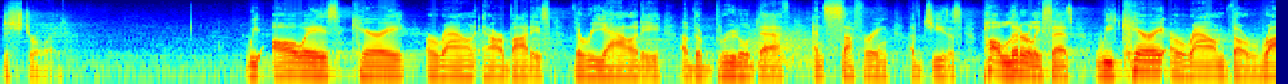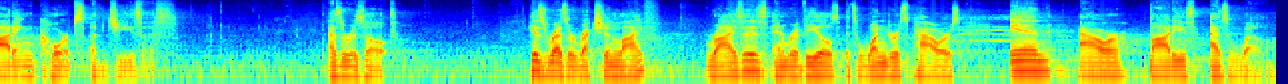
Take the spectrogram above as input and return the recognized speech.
destroyed. We always carry around in our bodies the reality of the brutal death and suffering of Jesus. Paul literally says, We carry around the rotting corpse of Jesus. As a result, his resurrection life rises and reveals its wondrous powers in our bodies as well.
